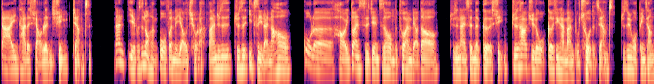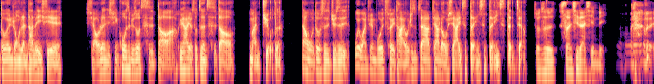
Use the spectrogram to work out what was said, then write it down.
答应她的小任性这样子，但也不是那种很过分的要求啦。反正就是就是一直以来，然后过了好一段时间之后，我们突然聊到就是男生的个性，就是他觉得我个性还蛮不错的这样子，就是因为我平常都会容忍他的一些小任性，或者是比如说迟到啊，因为他有时候真的迟到。蛮久的，但我都是就是我也完全不会催他，我就是在他家楼下一直等，一直等，一直等，这样就是生气在心里。对。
